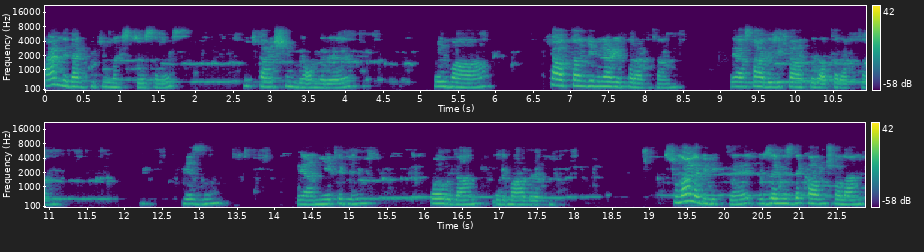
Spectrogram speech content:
her neden kurtulmak istiyorsanız lütfen şimdi onları ırmağa kağıttan gemiler yaparaktan veya sadece kağıtları ataraktan yazın veya niyet edin doğrudan ırmağa bırakın. Sularla birlikte üzerinizde kalmış olan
